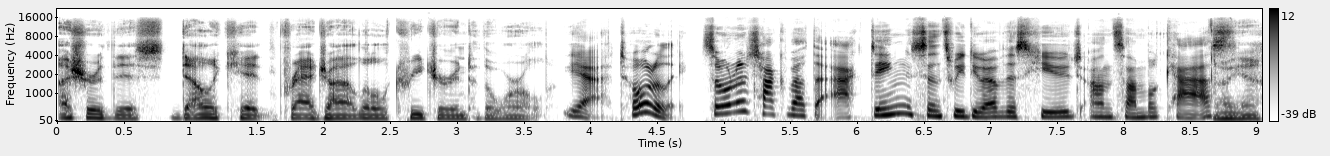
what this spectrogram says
usher this delicate, fragile little creature into the world. yeah, totally. So I want to talk about the acting since we do have this huge ensemble cast. Oh, yeah.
